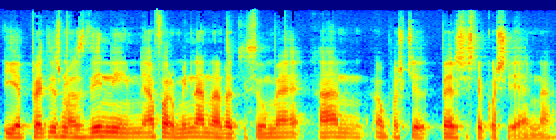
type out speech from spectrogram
η επέτειος μας δίνει μια αφορμή να αναρωτηθούμε αν, όπως και πέρσι στο 21,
